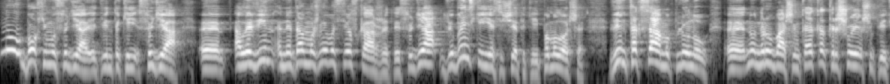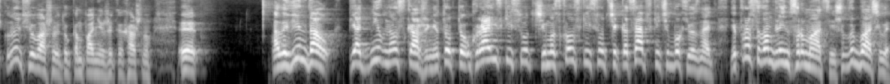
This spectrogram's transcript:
Ну, Бог йому суддя, як він такий суддя. Е, але він не дав можливості оскаржити. Суддя Дзюбинський є ще такий, помолодше. Він так само плюнув, е, ну, не Рубашенка, яка кришує Шепітьку, ну і всю вашу ту кампанію ЖКХшну. Е, але він дав 5 днів на оскарження. Тобто український суд, чи московський суд, чи кацапський, чи Бог його знає. Я просто вам для інформації, щоб ви бачили,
